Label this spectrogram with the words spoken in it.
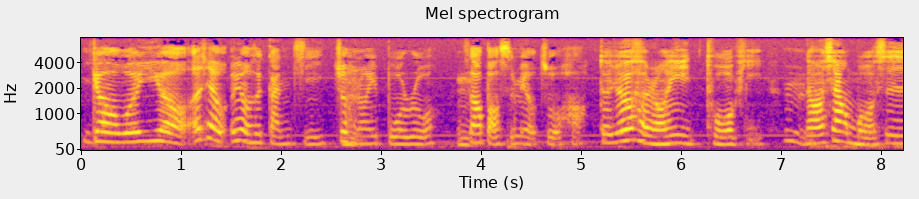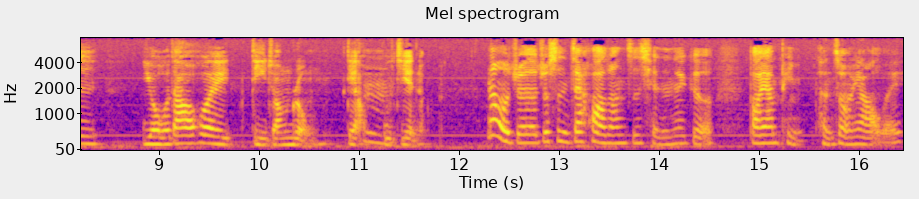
有，我有，而且因为我是干肌，就很容易剥落，只要保湿没有做好，对，就会很容易脱皮。嗯，然后像我是油到会底妆融掉，嗯、不见了。那我觉得就是你在化妆之前的那个保养品很重要哎。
